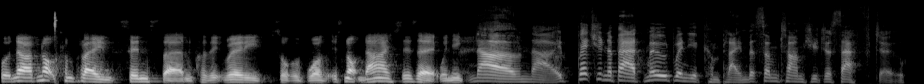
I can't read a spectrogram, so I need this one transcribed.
But no, I've not complained since then because it really sort of was. It's not nice, is it? When you, No, no. It puts you in a bad mood when you complain, but sometimes you just have to.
